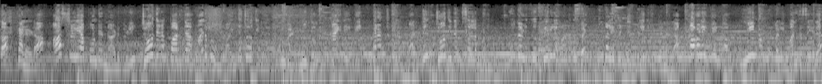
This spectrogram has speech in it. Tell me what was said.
அமெரிக்கா கனடா ஆஸ்திரேலியா போன்ற நாடுகளில் ஜோதிடம் பார்த்த அனுபவம் வாய்ந்த ஜோதிடர். உங்கள் முதும் கைரேகை பிறந்த தினம் பார்த்து ஜோதிடம் சொல்லப்படும். உங்களுக்கு பிரியமானவர்கள் உங்களை விட்டு விலகிவிட்டனரா கவலை வேண்டாம். மீண்டும் உங்களை வந்து சேர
